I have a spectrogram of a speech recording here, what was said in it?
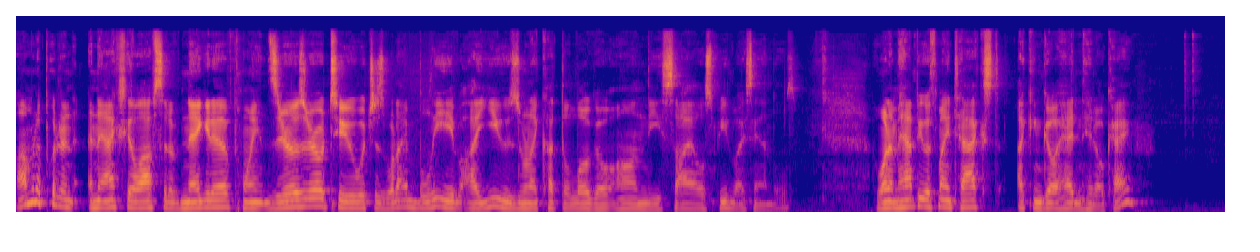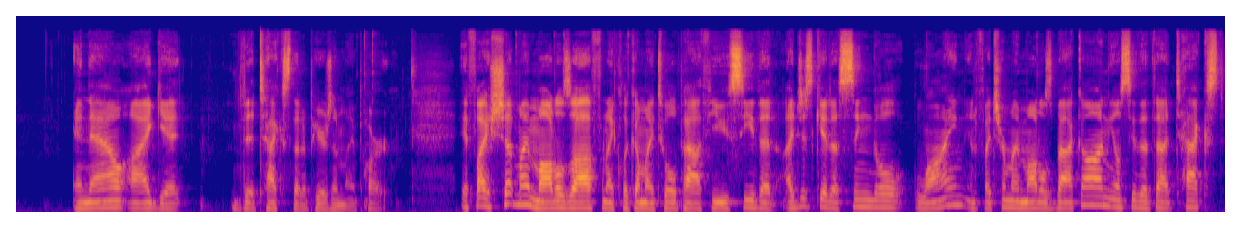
I'm going to put an, an axial offset of negative 0.002, which is what I believe I used when I cut the logo on the SILE Speedvice handles. When I'm happy with my text, I can go ahead and hit OK. And now I get the text that appears in my part. If I shut my models off and I click on my toolpath, you see that I just get a single line. And if I turn my models back on, you'll see that that text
